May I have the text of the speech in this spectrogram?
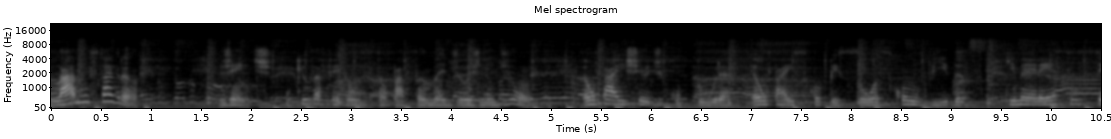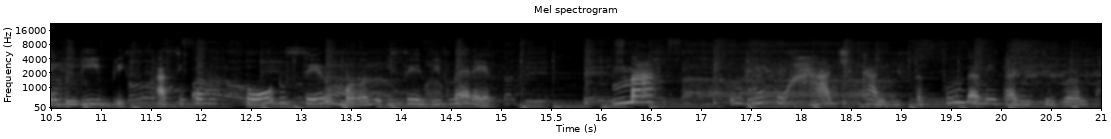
lá no Instagram. Gente, o que os afegãos estão passando não é de hoje nem de ontem. É um país cheio de cultura, é um país com pessoas, com vidas que merecem ser livres, assim como todo ser humano e ser vivo merece. Mas um grupo radicalista, fundamentalista islâmico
